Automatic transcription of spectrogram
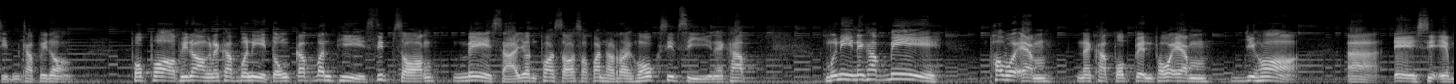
สินครับพี่น้อง พบพ่อพี่น้องนะครับมื่อนี้ตรงกับวันที่ 12 เมษายนพศ 2564 นะครับมื่อนี้นะครับมี Power Amp นะครับผมเป็น Power Amp ยี่ห้อ ACM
